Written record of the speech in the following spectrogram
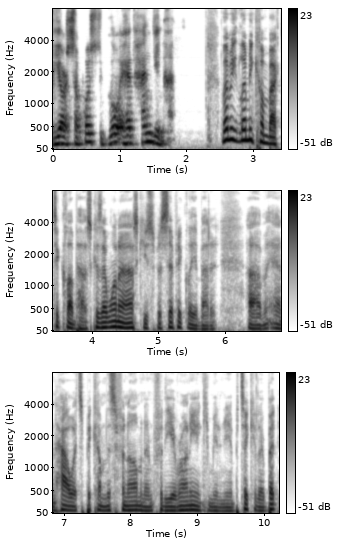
we are supposed to go ahead hand in hand. Let me let me come back to Clubhouse because I want to ask you specifically about it um, and how it's become this phenomenon for the Iranian community in particular. But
